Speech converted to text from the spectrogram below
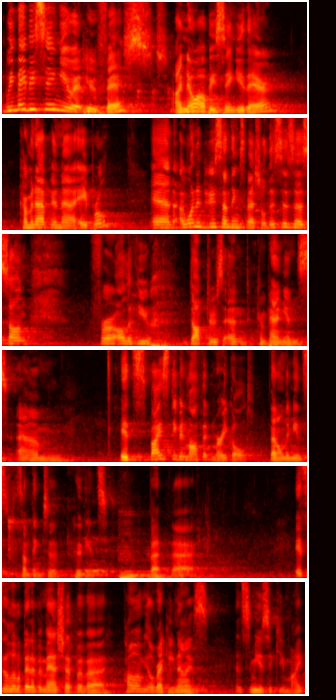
we may be seeing you at Who Fest. I know I'll be seeing you there coming up in uh, April. And I wanted to do something special. This is a song for all of you doctors and companions. Um, it's by Steven Moffat and Murray Gold. That only means something to Whovians. But uh, it's a little bit of a mashup of a poem you'll recognize and some music you might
